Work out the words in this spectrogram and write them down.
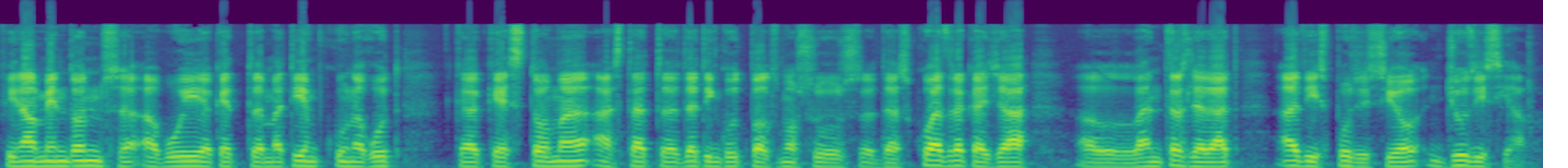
Finalment, doncs, avui, aquest matí, hem conegut que aquest home ha estat detingut pels Mossos d'Esquadra que ja l'han traslladat a disposició judicial.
